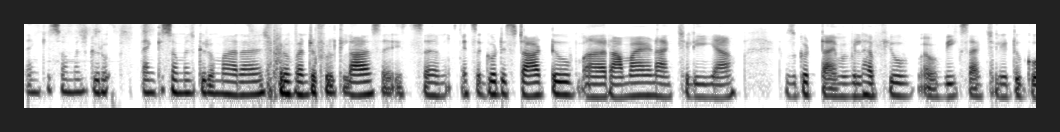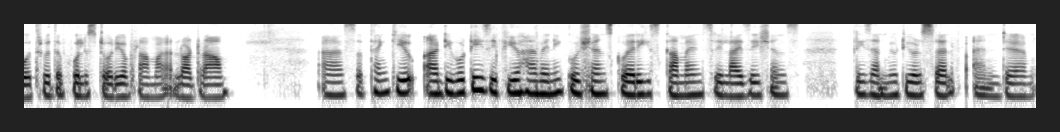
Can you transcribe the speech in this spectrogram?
Thank you so much, Guru. Thank you so much, Guru Maharaj, for a wonderful class. It's a, it's a good start to uh, Ramayana, actually. Yeah, it was a good time. We will have few uh, weeks actually to go through the full story of Rama, Lord Ram. Uh, so thank you. Uh, devotees, if you have any questions, queries, comments, realizations, please unmute yourself and um,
